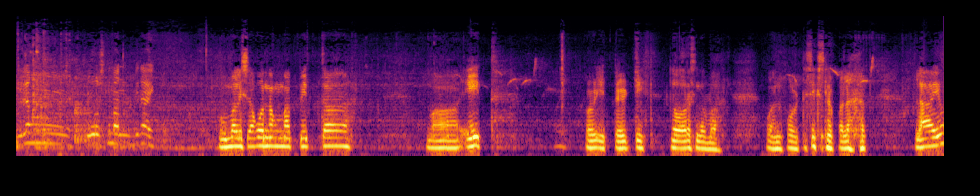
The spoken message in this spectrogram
Ilang oras naman binayik? umalis ako ng mapit ah, mga 8 or 8.30. No oras na ba? 1.46 na pala. Layo.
